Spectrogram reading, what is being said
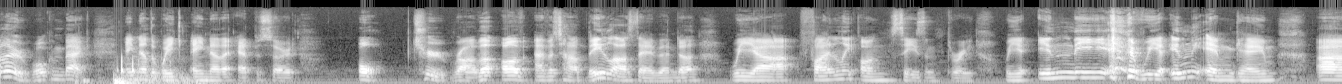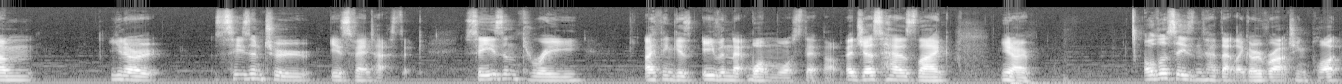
Hello, welcome back. Another week, another episode, or two rather, of Avatar: The Last Airbender. We are finally on season three. We are in the we are in the end game. Um, you know, season two is fantastic. Season three, I think, is even that one more step up. It just has like, you know, all the seasons have that like overarching plot,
